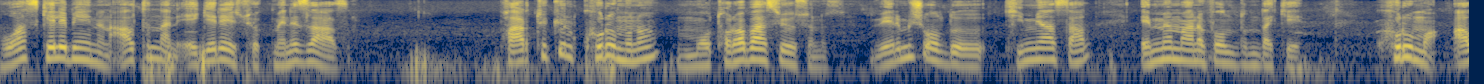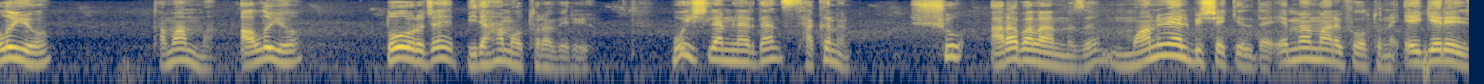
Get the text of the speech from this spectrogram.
boğaz kelebeğinin altından egereyi sökmeniz lazım. Partikül kurumunu motora basıyorsunuz. Vermiş olduğu kimyasal emme manifoldundaki kurumu alıyor. Tamam mı? Alıyor. Doğruca bir daha motora veriyor. Bu işlemlerden sakının. Şu arabalarınızı manuel bir şekilde emme manifoldunu egereyi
